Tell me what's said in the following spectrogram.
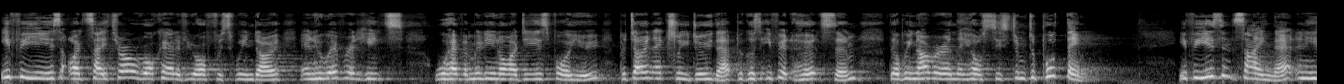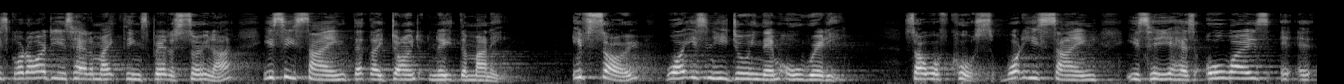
If he is, I'd say throw a rock out of your office window and whoever it hits will have a million ideas for you, but don't actually do that because if it hurts them, there'll be nowhere in the health system to put them. If he isn't saying that and he's got ideas how to make things better sooner, is he saying that they don't need the money? If so, why isn't he doing them already? So, of course, what he's saying is he has always eh, eh,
